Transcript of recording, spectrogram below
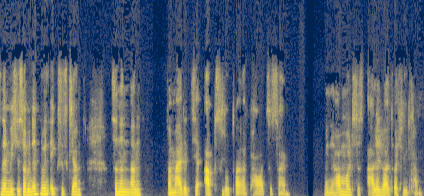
nämlich, das habe ich nicht nur in Access gelernt, sondern dann vermeidet ihr absolut eure Power zu sein. Wenn ihr haben wollt, dass alle Leute euch lieb haben.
